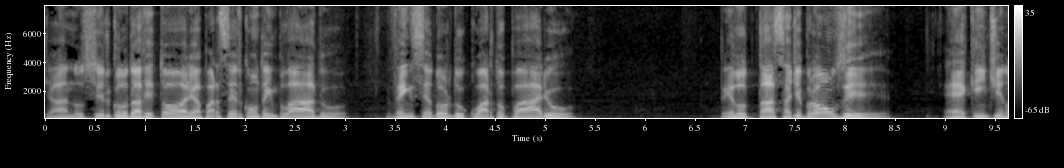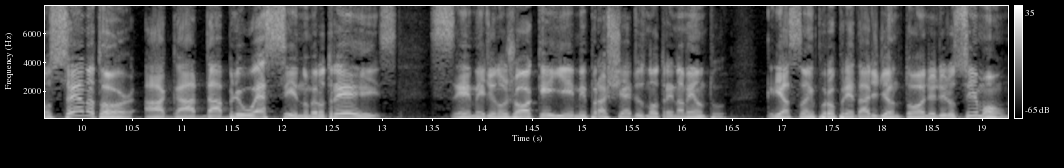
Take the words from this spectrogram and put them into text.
Já no Círculo da Vitória, para ser contemplado, vencedor do quarto páreo, pelo Taça de Bronze, é Quintino Senator, HWS número 3, C Medino Jockey e M Praxedes no treinamento. Criação e propriedade de Antônio Lírio Simon.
